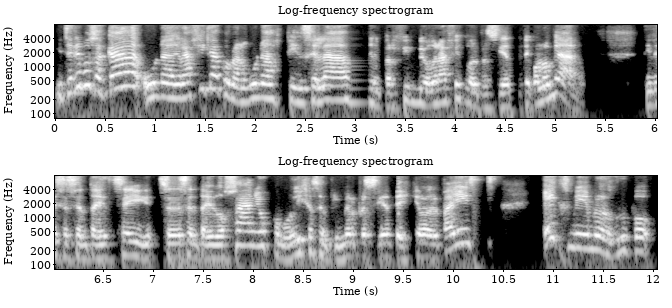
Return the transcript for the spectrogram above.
Y tenemos acá una gráfica con algunas pinceladas del perfil biográfico del presidente colombiano. Tiene 66, 62 años, como dije, es el primer presidente de izquierda del país, ex miembro del grupo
